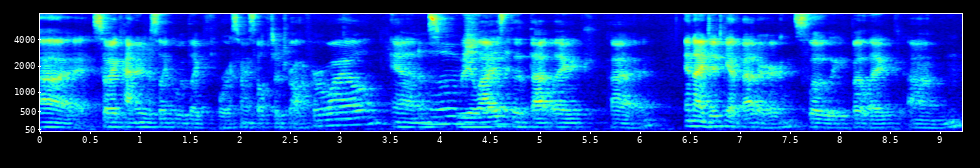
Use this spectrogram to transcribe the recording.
uh, so i kind of just like would like force myself to draw for a while and Oh, realized shit. that that like uh, and I did get better slowly, but like um,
